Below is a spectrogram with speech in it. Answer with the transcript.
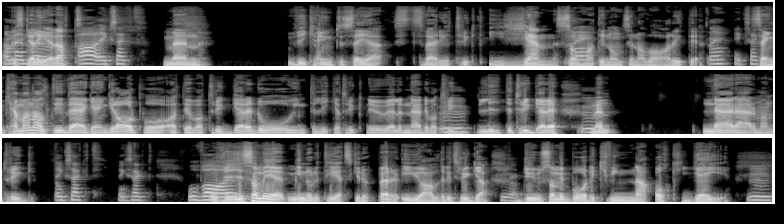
Ja, men- eskalerat. Men, ja, exakt. Men vi kan ju inte säga Sverige tryggt igen som Nej. att det någonsin har varit det. Nej. Sen kan man alltid väga en grad på att det var tryggare då och inte lika tryggt nu eller när det var trygg, Mm. lite tryggare. Mm, Men när är man trygg? Exakt, exakt. Och, vad, Och vi som är minoritetsgrupper är ju aldrig trygga. Nej. Du som är både kvinna och gay Mm.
